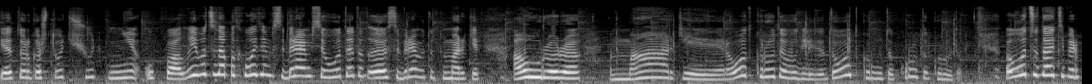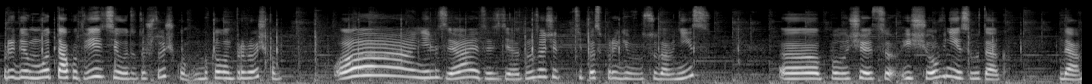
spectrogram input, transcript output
я только что чуть не упал. И вот сюда подходим, собираемся вот этот, э, собираем вот этот маркер. Аурора маркер. Вот круто выглядит, вот круто, круто, круто. А вот сюда теперь прыгаем вот так вот, видите, вот эту штучку боковым прыжочком. А, нельзя это сделать. Ну, значит, типа спрыгиваем сюда вниз. Э, получается, еще вниз, вот так. Да.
